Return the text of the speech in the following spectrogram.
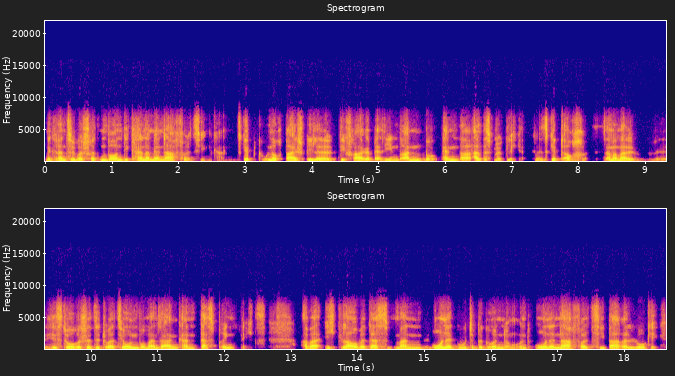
eine Grenze überschritten worden, die keiner mehr nachvollziehen kann. Es gibt noch Beispiele, die Frage Berlin, Brandenburg, Pendler, alles Mögliche. Es gibt auch, sagen wir mal, historische Situationen, wo man sagen kann, das bringt nichts. Aber ich glaube, dass man ohne gute Begründung und ohne nachvollziehbare Logik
